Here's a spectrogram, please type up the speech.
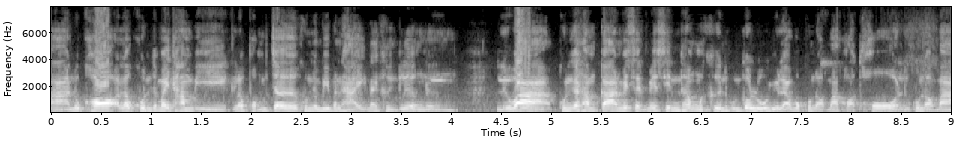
อ่านุเคราะห์แล้วคุณจะไม่ทำอีก แล้วผมเจอคุณจะมีปัญหาอีกนั่นคืออีกเรื่องหนึ่งหรือว่าคุณกระทำการไม่เสร็จไม่สิ้นทั้งเมื่อคืนคุณก็รู้อยู่แล้วว่าคุณออกมาขอโทษ หรือคุณออกมา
